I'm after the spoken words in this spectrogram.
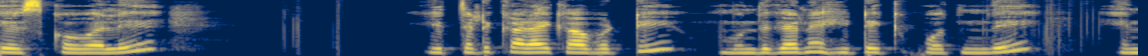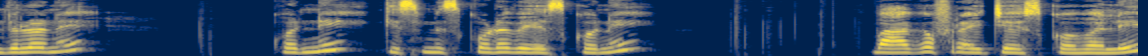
చేసుకోవాలి. ఇత్తడి కడాయి కాబట్టి ముందుగానే హీట్ ఎక్కిపోతుంది. ఇందులోనే కొన్ని కిస్మిస్ కూడా వేసుకొని బాగా ఫ్రై చేసుకోవాలి.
